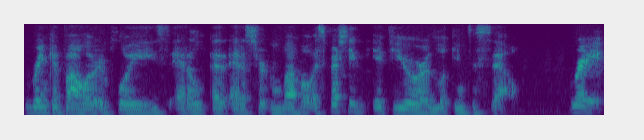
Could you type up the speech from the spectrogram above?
rank and file or employees at a at, at a certain level, especially if you're looking to sell. Right.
